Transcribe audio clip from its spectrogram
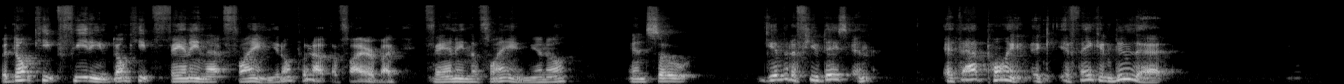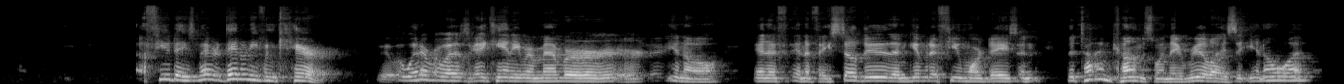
but don't keep feeding don't keep fanning that flame you don't put out the fire by fanning the flame you know and so give it a few days and at that point if they can do that a few days later, they don't even care. Whatever it was, they can't even remember, or, you know. And if and if they still do, then give it a few more days. And the time comes when they realize that you know what,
